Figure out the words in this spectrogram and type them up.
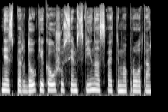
nes per daug įkaušusiems vynas atima protą.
